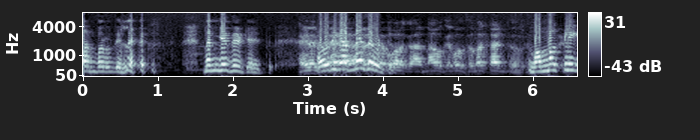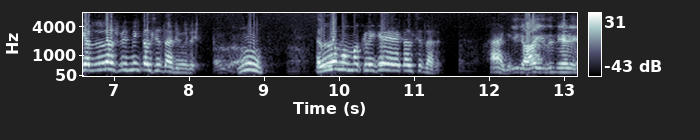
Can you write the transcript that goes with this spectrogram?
ನಾನು ಬರುದಿಲ್ಲ ನನಗೆ ಹೆದರಿಕೆ ಆಯ್ತು ಅವರಿಗೆ ಅಭ್ಯಾಸ ಉಂಟು ಮೊಮ್ಮಕ್ಕಳಿಗೆಲ್ಲ ಸ್ವಿಮ್ಮಿಂಗ್ ಕಲಿಸಿದ್ದಾರೆ ಇವರೇ ಹ್ಮ್ ಎಲ್ಲ ಮೊಮ್ಮಕ್ಕಳಿಗೆ ಕಲಿಸಿದ್ದಾರೆ. ಹಾಗೆ. ಈಗ ಇದನ್ನ ಹೇಳಿ.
